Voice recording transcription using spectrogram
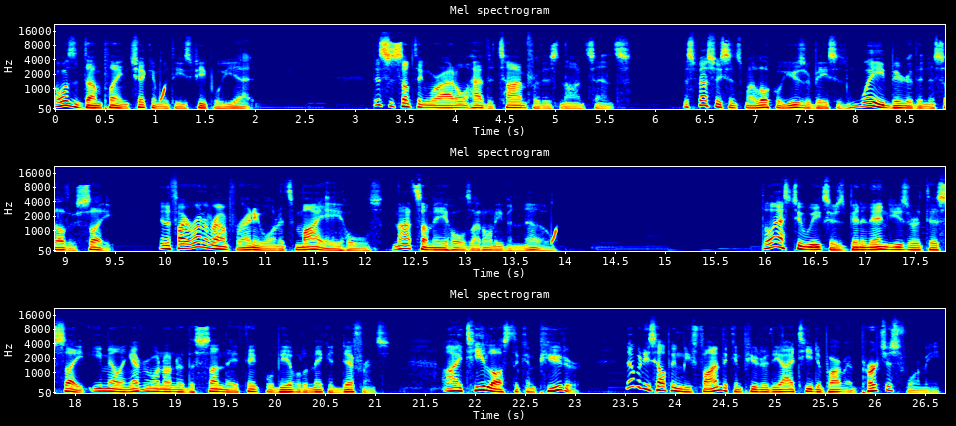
I wasn't done playing chicken with these people yet. This is something where I don't have the time for this nonsense, especially since my local user base is way bigger than this other site. And if I run around for anyone, it's my a-holes, not some a-holes I don't even know. The last two weeks, there's been an end user at this site emailing everyone under the sun they think will be able to make a difference. IT lost the computer. Nobody's helping me find the computer the IT department purchased for me.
